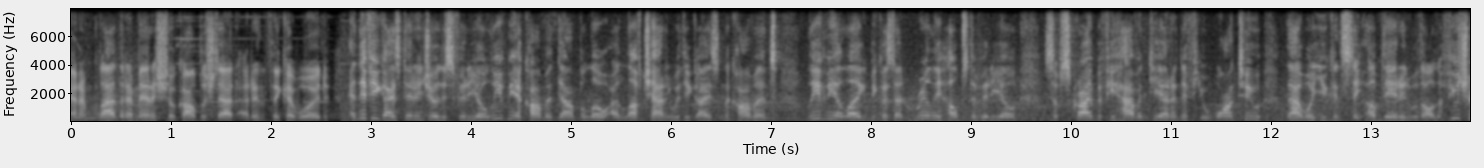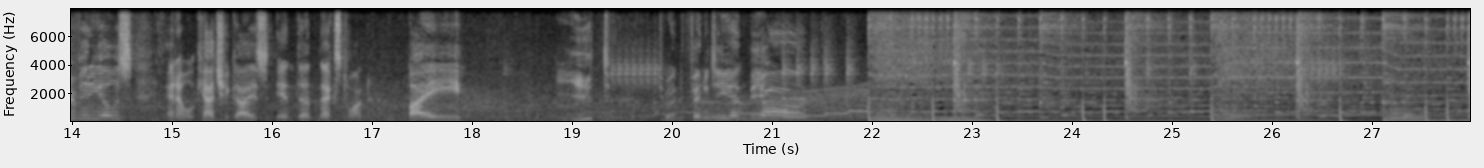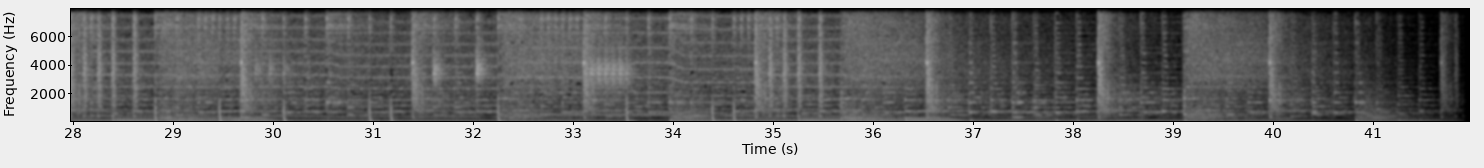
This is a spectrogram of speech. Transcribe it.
and I'm glad that I managed to accomplish that. I didn't think I would. And if you guys did enjoy this video, leave me a comment down below. I love chatting with you guys in the comments. Leave me a like because that really helps the video. Subscribe if you haven't yet and if you want to. That way you can stay updated with all the future videos. And I will catch you guys in the next one. Bye! Yeet to infinity and beyond!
